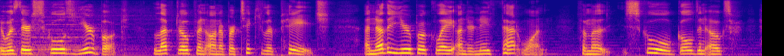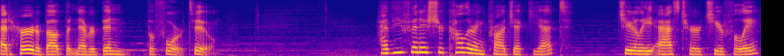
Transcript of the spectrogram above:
It was their school's yearbook, left open on a particular page. Another yearbook lay underneath that one, from a school Golden Oaks had heard about but never been before, too. Have you finished your coloring project yet? Cheerilee asked her cheerfully.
